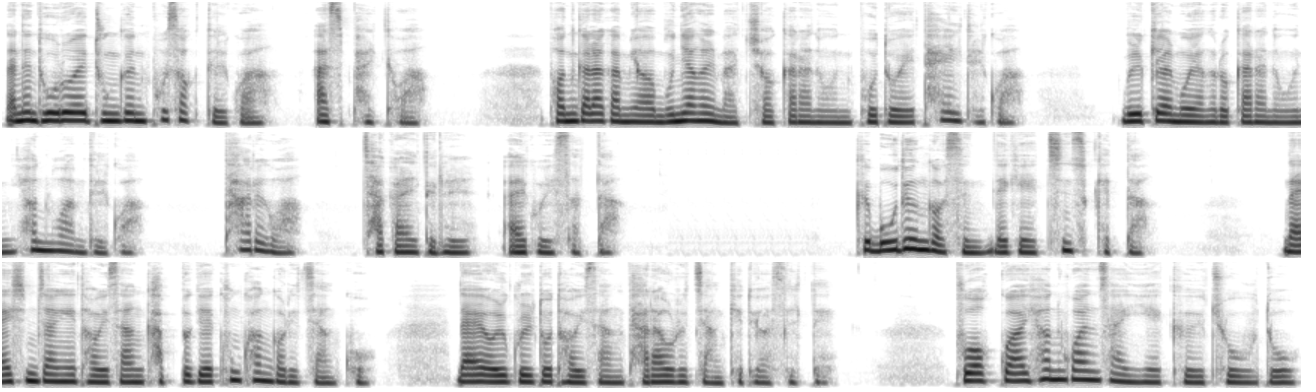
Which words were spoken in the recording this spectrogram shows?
나는 도로의 둥근 포석들과 아스팔트와 번갈아가며 문양을 맞춰 깔아놓은 보도의 타일들과 물결 모양으로 깔아놓은 현무암들과 타르와 자갈들을 알고 있었다. 그 모든 것은 내게 친숙했다. 나의 심장이 더 이상 가쁘게 쿵쾅거리지 않고 나의 얼굴도 더 이상 달아오르지 않게 되었을 때 부엌과 현관 사이의 그 조우도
